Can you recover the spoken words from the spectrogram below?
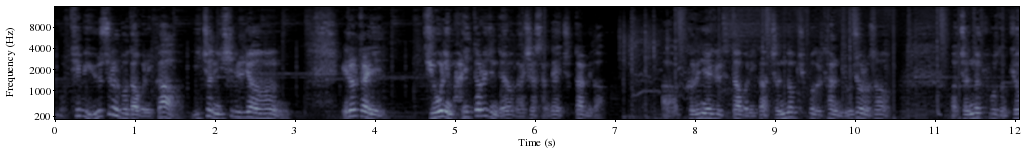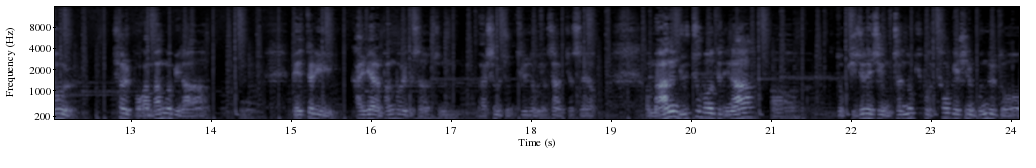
뭐 TV 뉴스를 보다 보니까 2021년 1월달에 기온이 많이 떨어진대요. 날씨가 상당히 춥답니다. 아, 그런 얘기를 듣다 보니까 전동 킥보드를 타는 유저로서 어, 전동 킥보드 겨울 철 보관 방법이나 음, 배터리 관리하는 방법에 대해서 좀 말씀을 좀 드리려고 영상을 켰어요. 어, 많은 유튜버들이나 어, 또 기존에 지금 전동 킥보드 타고 계시는 분들도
